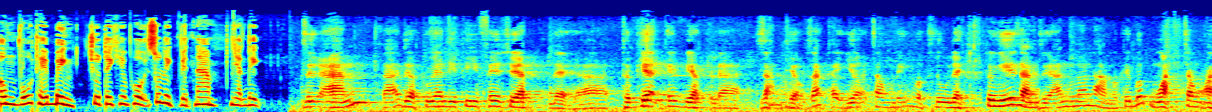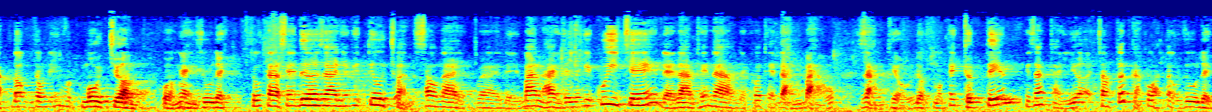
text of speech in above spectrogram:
Ông Vũ Thế Bình, Chủ tịch Hiệp hội Du lịch Việt Nam nhận định dự án đã được UNDP phê duyệt để à, thực hiện cái việc là giảm thiểu rác thải nhựa trong lĩnh vực du lịch. Tôi nghĩ rằng dự án nó là một cái bước ngoặt trong hoạt động trong lĩnh vực môi trường của ngành du lịch. Chúng ta sẽ đưa ra những cái tiêu chuẩn sau này về để ban hành cho những cái quy chế để làm thế nào để có thể đảm bảo giảm thiểu được một cách thực tiễn cái rác thải nhựa trong tất cả các hoạt động du lịch.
